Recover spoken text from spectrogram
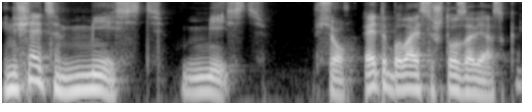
и начинается месть, месть. Все, это была, если что, завязка.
